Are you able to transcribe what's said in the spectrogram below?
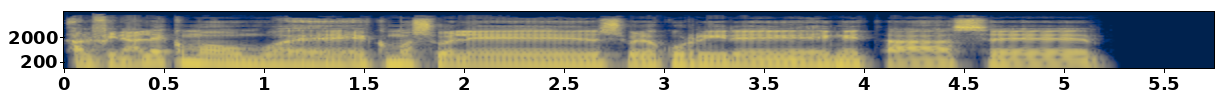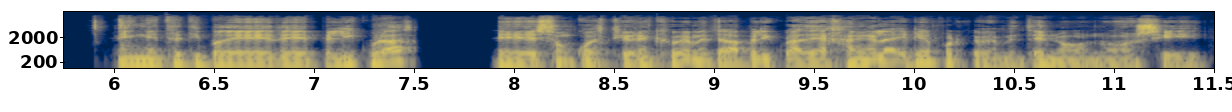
Al final es como, es como suele, suele ocurrir en, estas eh, en este tipo de, de películas. Eh, son cuestiones que obviamente la película deja en el aire, porque obviamente no, no, si,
